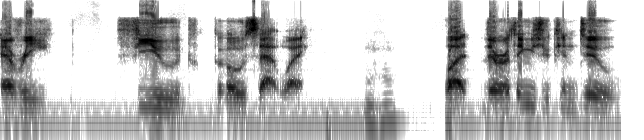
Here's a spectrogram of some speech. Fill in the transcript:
every feud goes that way, Mhm. but there are things you can do.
